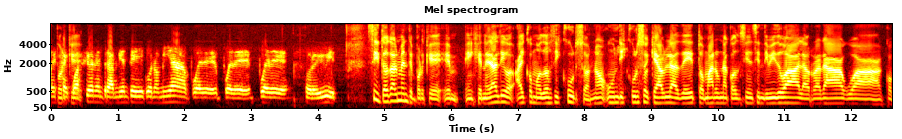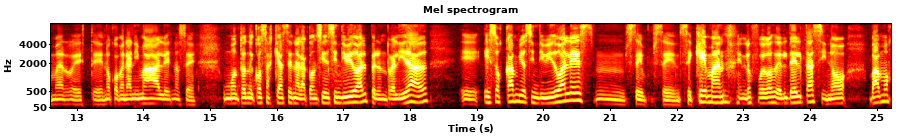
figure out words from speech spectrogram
esta ecuación entre ambiente y economía puede, puede, puede sobrevivir. Sí, totalmente, porque en, general digo, hay como dos discursos, ¿no? Un discurso que habla de tomar una conciencia individual, ahorrar agua, comer, este, no comer animales, no sé, un montón de cosas que hacen a la conciencia individual, pero en realidad eh, esos cambios individuales mm, se, se, se queman en los fuegos del delta si no vamos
